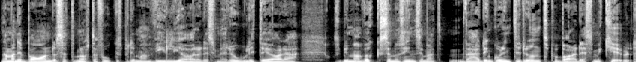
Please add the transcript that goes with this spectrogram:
när man är barn då sätter man ofta fokus på det man vill göra, det som är roligt att göra. Och så blir man vuxen och så inser man att världen går inte runt på bara det som är kul.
